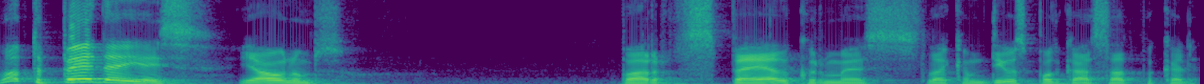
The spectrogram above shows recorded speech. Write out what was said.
Labi, tad pēdējais jaunums par spēli, kur mēs, laikam, divus podkāstus atpakaļ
